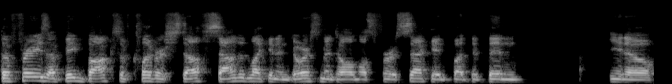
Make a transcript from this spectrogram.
the phrase "a big box of clever stuff" sounded like an endorsement almost for a second, but then, you know,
